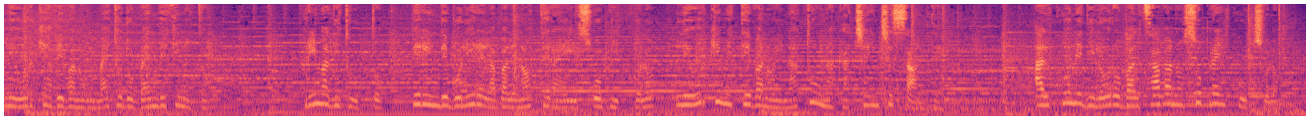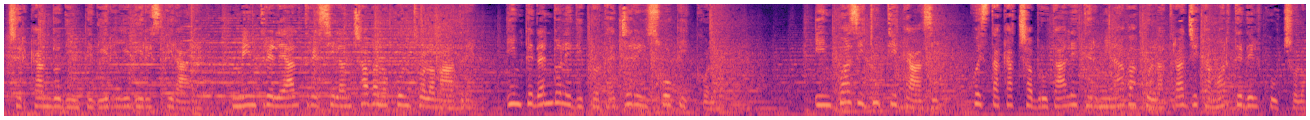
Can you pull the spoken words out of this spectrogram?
le orche avevano un metodo ben definito. Prima di tutto, per indebolire la balenottera e il suo piccolo, le orche mettevano in atto una caccia incessante. Alcune di loro balzavano sopra il cucciolo, cercando di impedirgli di respirare, mentre le altre si lanciavano contro la madre, impedendole di proteggere il suo piccolo. In quasi tutti i casi, questa caccia brutale terminava con la tragica morte del cucciolo,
